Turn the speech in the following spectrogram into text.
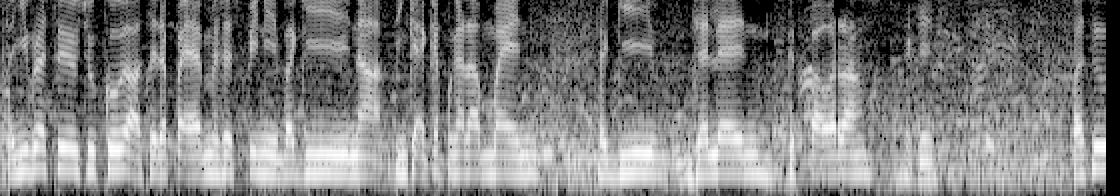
Saya berasa syukur lah saya dapat MSSP ni bagi nak tingkatkan pengalaman lagi jalan ke tempat orang. Okay. Lepas tu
